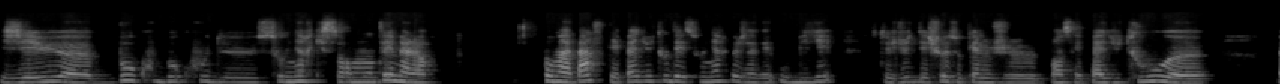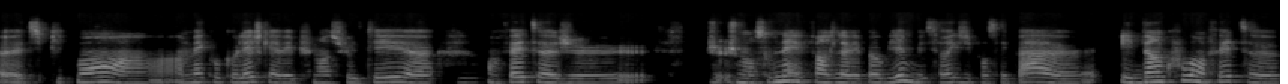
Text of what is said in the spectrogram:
J'ai eu euh, beaucoup, beaucoup de souvenirs qui sont remontés, mais alors, pour ma part, ce n'était pas du tout des souvenirs que j'avais oubliés. C'était juste des choses auxquelles je ne pensais pas du tout. Typiquement, un, un, mec au collège qui avait pu m'insulter. Mmh. En fait, je je, m'en souvenais, enfin, je ne l'avais pas oublié, mais c'est vrai que j'y pensais pas. Euh, et d'un coup, en fait, euh,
